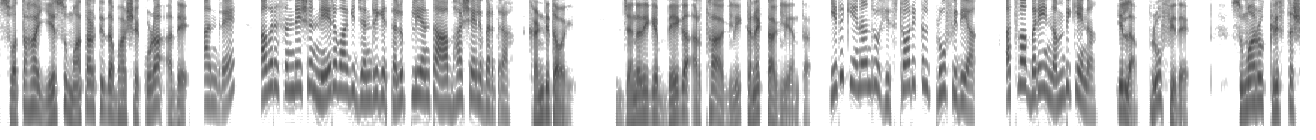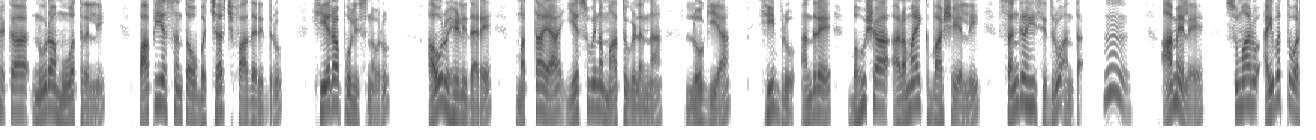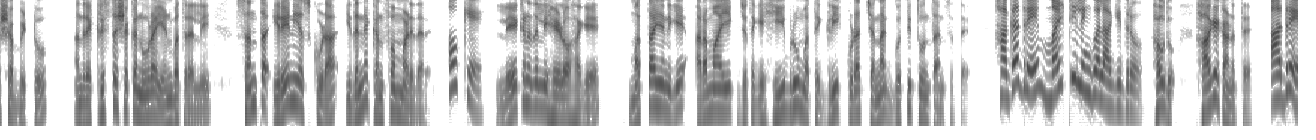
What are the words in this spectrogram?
ಸ್ವತಃ ಯೇಸು ಮಾತಾಡ್ತಿದ್ದ ಭಾಷೆ ಕೂಡ ಅದೇ. ಅಂದ್ರೆ ಅವರ ಸಂದೇಶ ನೇರವಾಗಿ ಜನರಿಗೆ ತಲುಪ್ಲಿ ಅಂತ ಆ ಭಾಷೆಯಲ್ಲಿ ಬರೆದ್ರ? ಖಂಡಿತವಾಗಿ. ಜನರಿಗೆ ಬೇಗ ಅರ್ಥ ಆಗ್ಲಿ ಕನೆಕ್ಟ್ ಆಗ್ಲಿ ಅಂತ. ಇದಕ್ಕೇನಾದ್ರೂ ಹಿಸ್ಟಾರಿಕಲ್ ಪ್ರೂಫ್ ಇದೆಯಾ? ಅಥವಾ ಬರೀ ನಂಬಿಕೆನಾ? ಇಲ್ಲ ಪ್ರೂಫ್ ಇದೆ. ಸುಮಾರು ಕ್ರಿಸ್ತಶಕ ನೂರ ಮೂವತ್ತರಲ್ಲಿ ಪಾಪಿಯಸ್ ಅಂತ ಒಬ್ಬ ಚರ್ಚ್ ಫಾದರ್ ಇದ್ರು ಹಿಯರಾ ಪೊಲೀಸ್ನವರು. ಅವರು ಹೇಳಿದ್ದಾರೆ ಮತ್ತಾಯ ಯೇಸುವಿನ ಮಾತುಗಳನ್ನ ಲೋಗಿಯಾ ಹೀಬ್ರು ಅಂದ್ರೆ ಬಹುಶಃ ಅರಮಾಯಿಕ್ ಭಾಷೆಯಲ್ಲಿ ಸಂಗ್ರಹಿಸಿದ್ರು ಅಂತ. ಆಮೇಲೆ ಸುಮಾರು ಐವತ್ತು ವರ್ಷ ಬಿಟ್ಟು ಅಂದ್ರೆ ಕ್ರಿಸ್ತಶಕ ನೂರ ಎಂಬತ್ತರಲ್ಲಿ ಸಂತ ಇರೇನಿಯಸ್ ಕೂಡ ಇದನ್ನೇ ಕನ್ಫರ್ಮ್ ಮಾಡಿದ್ದಾರೆ. ಓಕೆ. ಲೇಖನದಲ್ಲಿ ಹೇಳೋ ಹಾಗೆ ಮತ್ತಾಯನಿಗೆ ಅರಮಾಯಿಕ್ ಜೊತೆಗೆ ಹೀಬ್ರೂ ಮತ್ತೆ ಗ್ರೀಕ್ ಕೂಡ ಚೆನ್ನಾಗ್ ಗೊತ್ತಿತ್ತು ಅಂತ ಅನ್ಸುತ್ತೆ. ಹಾಗಾದ್ರೆ ಮಲ್ಟಿಲಿಂಗ್ವಲ್ ಆಗಿದ್ರು. ಹೌದು ಹಾಗೆ ಕಾಣುತ್ತೆ. ಆದ್ರೆ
